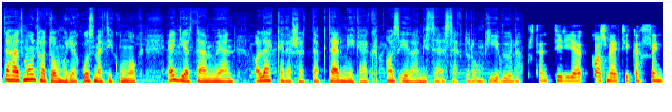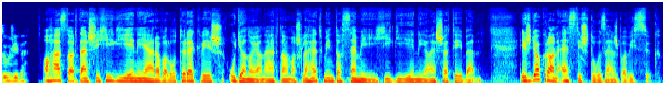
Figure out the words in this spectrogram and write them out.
Tehát mondhatom, hogy a kozmetikumok egyértelműen a legkeresettebb termékek az élelmiszer szektoron kívül. Portanto, diria cosmética, sem dúvida. A háztartási higiéniára való törekvés ugyanolyan ártalmas lehet, mint a személyi higiénia esetében. És gyakran ezt is túlzásba visszük.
